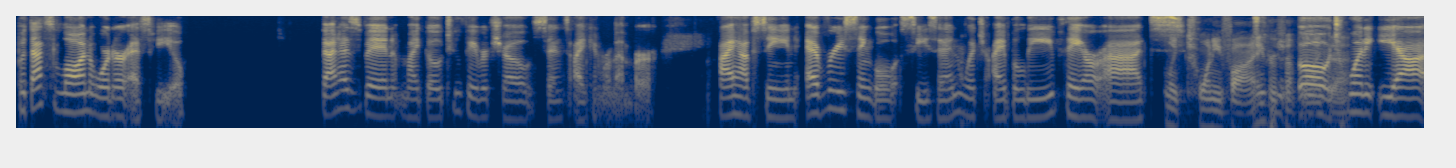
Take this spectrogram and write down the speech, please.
but that's Law and Order SVU. That has been my go-to favorite show since I can remember. I have seen every single season, which I believe they are at like 25 or something oh, like that. 20 yeah.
